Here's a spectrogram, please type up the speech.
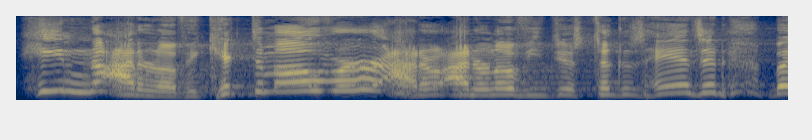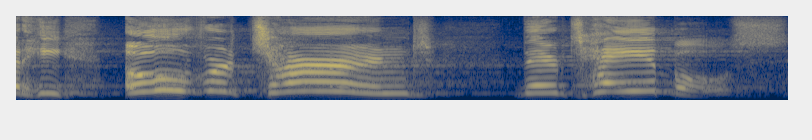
He, I don't know if he kicked him over. I don't, I don't know if he just took his hands in, but he overturned their tables.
